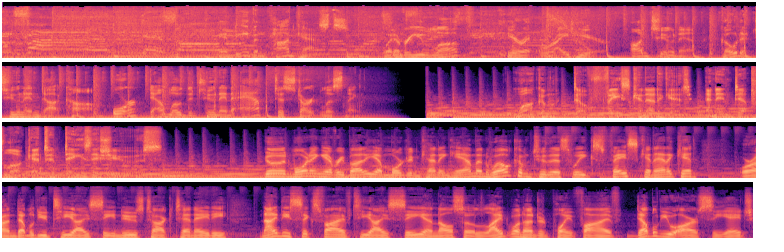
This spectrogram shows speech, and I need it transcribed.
and even podcasts. Whatever you love, hear it right here on TuneIn. Go to tunein.com or download the TuneIn app to start listening. Welcome to Face Connecticut, an in depth look at today's issues. Good morning, everybody. I'm Morgan Cunningham, and welcome to this week's Face Connecticut. We're on WTIC News Talk 1080, 96.5 TIC, and also Light 100.5 WRCH.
